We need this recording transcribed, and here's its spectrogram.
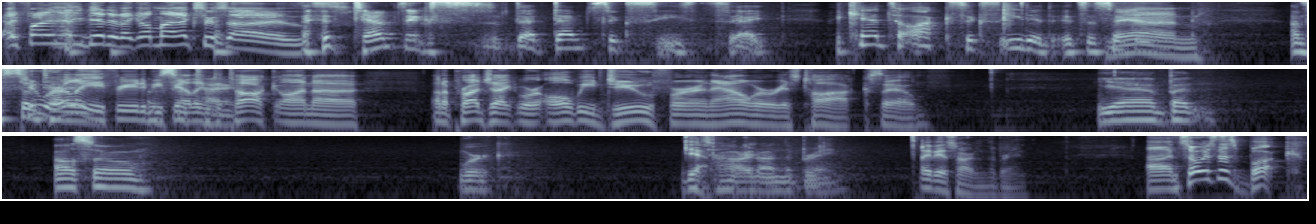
I finally did it. I got my exercise. Attempt ex- attempt succeeds. I, I can't talk. Succeeded. It's a simple. Man, I'm so too tired. early for you to I'm be so failing to talk on a on a project where all we do for an hour is talk. So Yeah, but also work. yeah, It's hard on the brain. it is hard on the brain. Uh, and so is this book.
